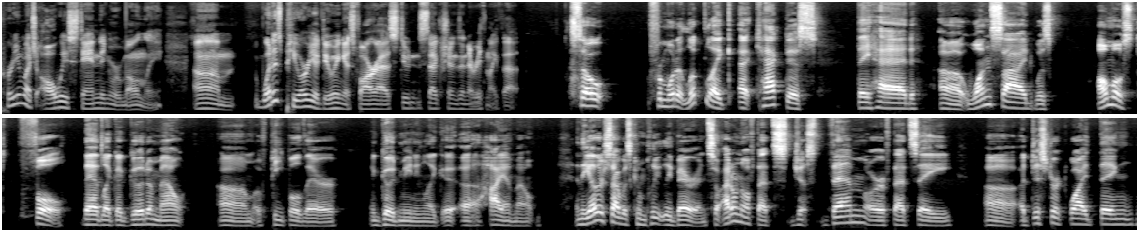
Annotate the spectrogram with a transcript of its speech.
pretty much always standing room only. Um, what is Peoria doing as far as student sections and everything like that? So, from what it looked like at Cactus, they had uh, one side was almost full. They had like a good amount um, of people there, and good meaning like a, a high amount, and the other side was completely barren. So I don't know if that's just them or if that's a uh, a district wide thing,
